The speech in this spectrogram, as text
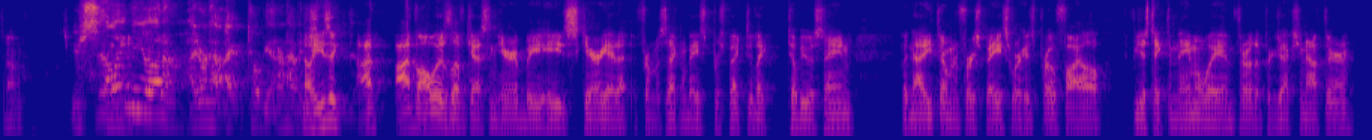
So You're selling me on him. I don't have. I Toby. I don't have any. no, he's a. I've I've always loved Keston Hiura, but he's scary at a, from a second base perspective, like Toby was saying. But now you throw him in first base, where his profile, if you just take the name away and throw the projection out there,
